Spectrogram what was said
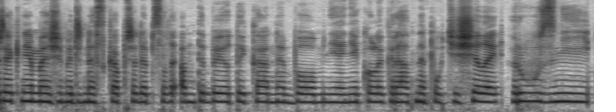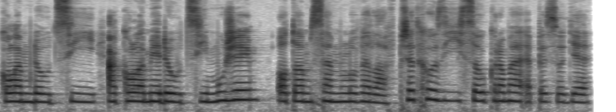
Řekněme, že mi dneska předepsali antibiotika nebo mě několikrát nepotěšili různí kolem jdoucí a kolem jedoucí muži. O tom jsem mluvila v předchozí soukromé epizodě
